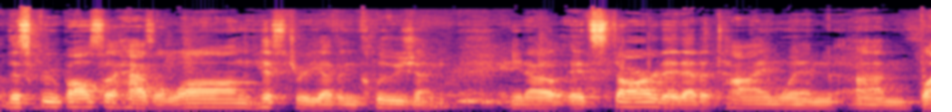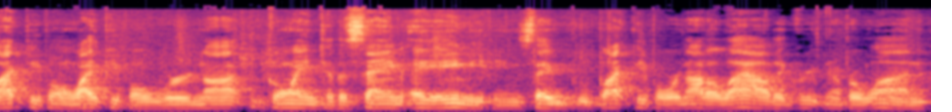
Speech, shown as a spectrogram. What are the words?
This group also has a long history of inclusion. You know, it started at a time when um, black people and white people were not going to the same AA meetings. They black people were not allowed at group number one,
